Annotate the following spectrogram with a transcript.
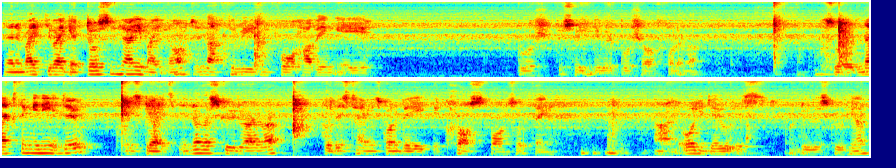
Then it might you might get dust in here, you might not, and that's the reason for having a brush, just so you can give it a brush off, whatever. So the next thing you need to do is get another screwdriver, but this time it's going to be a cross bond sort of thing and all you do is undo the screw here.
